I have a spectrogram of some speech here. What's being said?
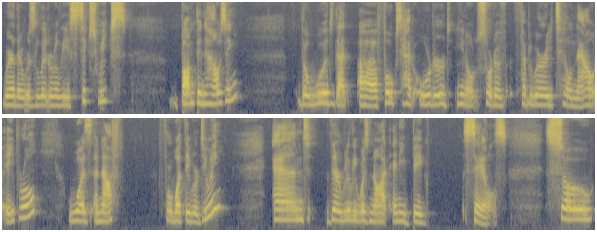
where there was literally a six weeks bump in housing. The wood that uh, folks had ordered, you know, sort of February till now, April, was enough for what they were doing. And there really was not any big sales. So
